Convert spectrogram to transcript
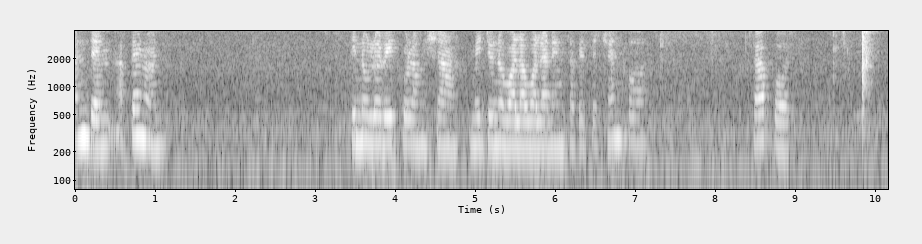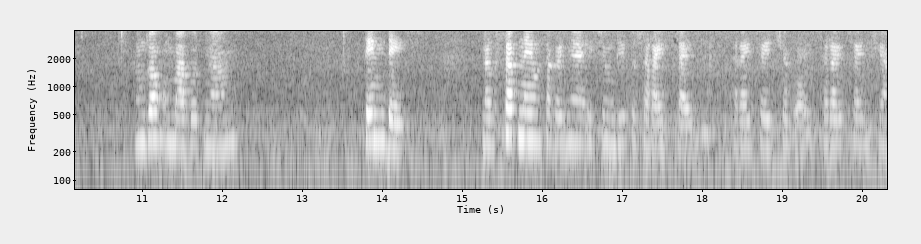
And then, after nun, tinulerate ko lang siya. Medyo nawala-wala na yung sakit sa tiyan ko. Tapos, hanggang umabot ng 10 days. Nag-stop na yung sakit niya is yung dito sa right side. Sa right side siya guys. Sa right side siya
